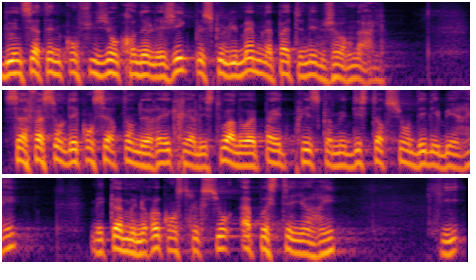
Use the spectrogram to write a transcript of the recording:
d'où une certaine confusion chronologique puisque lui-même n'a pas tenu le journal. Sa façon déconcertante de réécrire l'histoire ne doit pas être prise comme une distorsion délibérée, mais comme une reconstruction a posteriori qui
